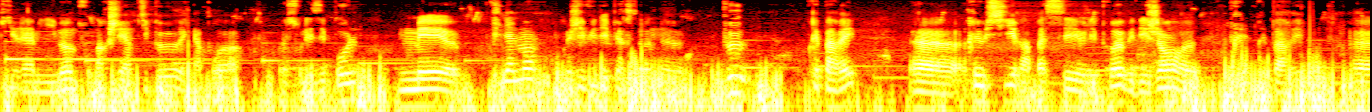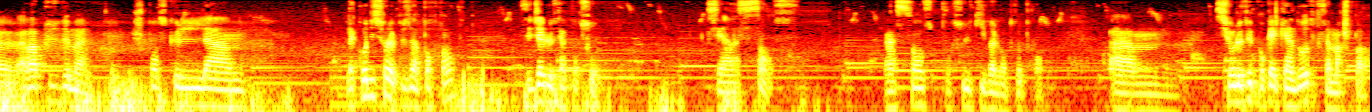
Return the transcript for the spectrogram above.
je dirais un minimum, il faut marcher un petit peu avec un poids euh, sur les épaules. Mais euh, finalement, j'ai vu des personnes euh, peu préparées réussir à passer l'épreuve et des gens très préparés avoir plus de mal. Je pense que la, la condition la plus importante, c'est déjà de le faire pour soi. C'est un sens. Un sens pour celui qui va l'entreprendre. Euh, si on le fait pour quelqu'un d'autre, ça marche pas.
